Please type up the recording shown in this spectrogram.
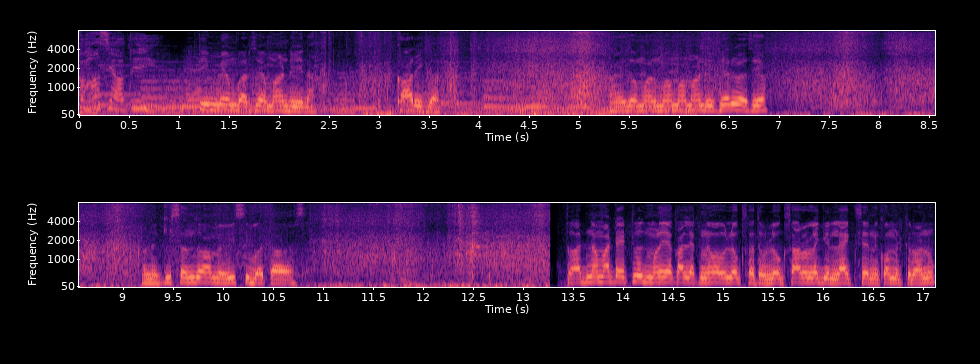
કહા સે આતે ટીમ મેમ્બર છે માંડવીના. કારીગર. અહીં તો મારા મામા માંડવી ફેરવે છે. અને કિશન જો અમે વીસી બતાવે છે. તો આજના માટે એટલું જ. મળીએ કાલે એક નવા વ્લોગ સાથે. વ્લોગ સારો લાગ્યો લાઇક શેર અને કોમેન્ટ કરવાનું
